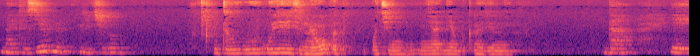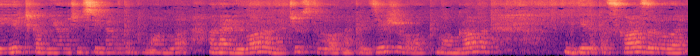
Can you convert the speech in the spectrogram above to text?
на эту землю, для чего. Это удивительный опыт, очень необыкновенный. Да. И Ирочка мне очень сильно в этом помогла. Она вела, она чувствовала, она поддерживала, помогала, где-то подсказывала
